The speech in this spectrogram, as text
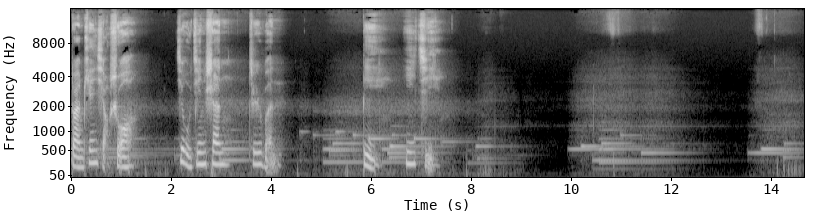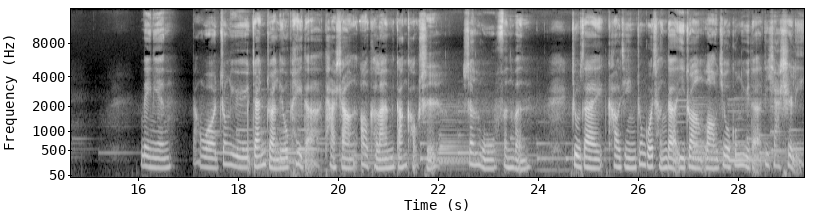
短篇小说《旧金山之吻》第一集。那年，当我终于辗转流配地踏上奥克兰港口时，身无分文，住在靠近中国城的一幢老旧公寓的地下室里。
